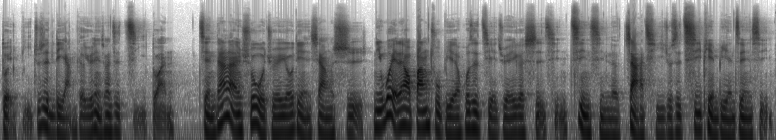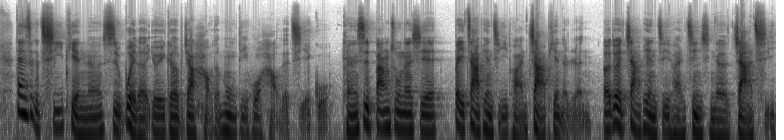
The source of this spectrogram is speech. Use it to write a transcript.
对比，就是两个有点算是极端。简单来说，我觉得有点像是你为了要帮助别人或是解决一个事情，进行了诈欺，就是欺骗别人这件事情。但是这个欺骗呢，是为了有一个比较好的目的或好的结果，可能是帮助那些。被诈骗集团诈骗的人，而对诈骗集团进行的诈欺，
